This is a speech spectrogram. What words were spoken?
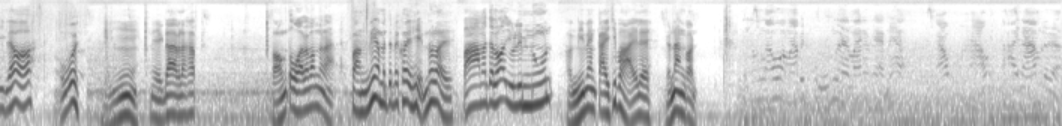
อีกแล้วเหรอโอ้ยนี่นี่เอกได้ไปแล้วครับสองตัวแล้วมั้งกันอะฝั่งเนี้ยมันจะไม่ค่อยเห็นเท่าไหร่ปลามันจะเลาะอยู่ริมนู้นฝั่งนี้แม่งไกลชิบหายเลยเดี๋ยวนั่งก่อนเงาๆอะมาเป็นฝูงเลยมาแถบๆเนี้ยเงาขาวใต้น้ำเลยอะ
